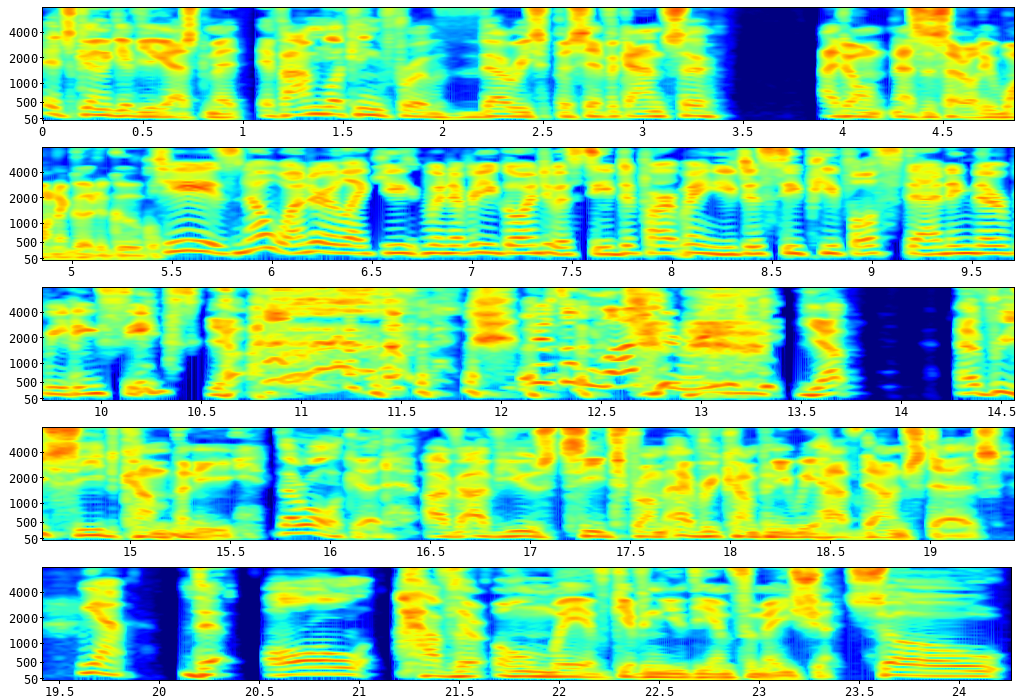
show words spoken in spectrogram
It's going to give you a guesstimate. If I'm looking for a very specific answer, I don't necessarily want to go to Google. Geez, no wonder. Like you, whenever you go into a seed department, you just see people standing there reading seeds. Yeah. There's a lot to read. Yep. Every seed company, they're all good. I've, I've used seeds from every company we have downstairs. Yeah. They all have their own way of giving you the information. So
